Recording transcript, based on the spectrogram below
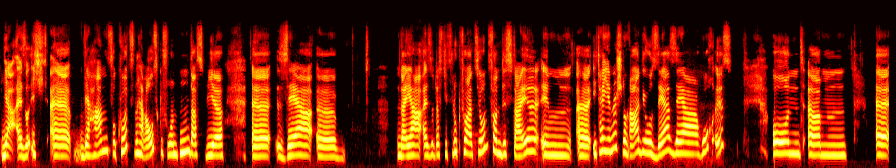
Ja, also ich, äh, wir haben vor kurzem herausgefunden, dass wir äh, sehr, äh, naja, also dass die Fluktuation von The Style im äh, italienischen Radio sehr, sehr hoch ist. Und ähm, äh,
